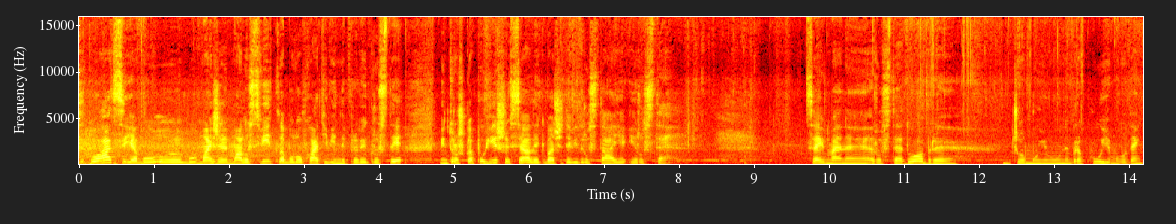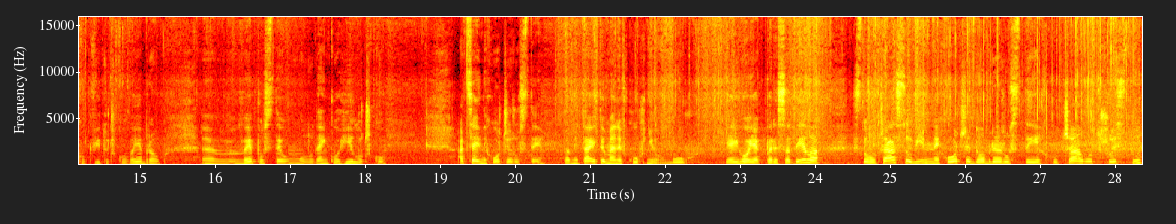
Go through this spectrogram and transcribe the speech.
ситуація, бо, е, бо майже мало світла було в хаті, він не привик рости. Він трошки погіршився, але як бачите, відростає і росте. Цей в мене росте добре, нічому йому не бракує. Молоденьку квіточку вибрав, е, випустив молоденьку гілочку. А цей не хоче рости. Пам'ятаєте, в мене в кухні був. Я його як пересадила, з того часу він не хоче добре рости. Хоча от щось тут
